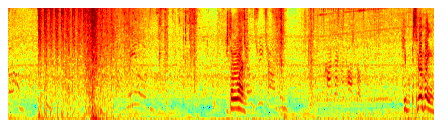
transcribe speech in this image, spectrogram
Got him. Reloading. Just tell me where. Shields recharging. Contact with hostile. Keep snipping.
